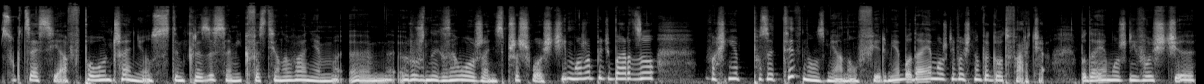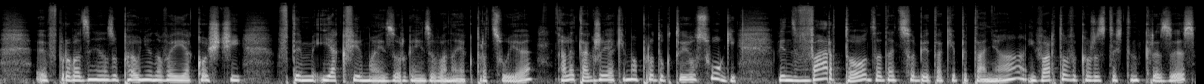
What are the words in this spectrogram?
sukcesja w połączeniu z tym kryzysem i kwestionowaniem różnych założeń z przeszłości może być bardzo właśnie pozytywną zmianą w firmie, bo daje możliwość nowego otwarcia, bo daje możliwość e, e, wprowadzenia zupełnie nowej jakości w tym, jak firma jest zorganizowana, jak pracuje, ale także jakie ma produkty i usługi. Więc warto zadać sobie takie pytania i warto wykorzystać ten kryzys,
